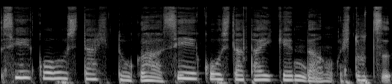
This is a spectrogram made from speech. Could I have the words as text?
成功した人が成功した体験談一つ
